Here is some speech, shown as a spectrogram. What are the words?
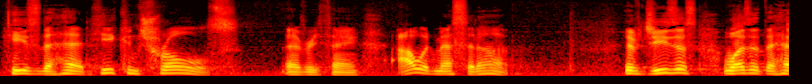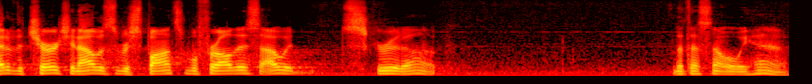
he's the head. He controls everything. I would mess it up. If Jesus wasn't the head of the church and I was responsible for all this, I would screw it up. But that's not what we have.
